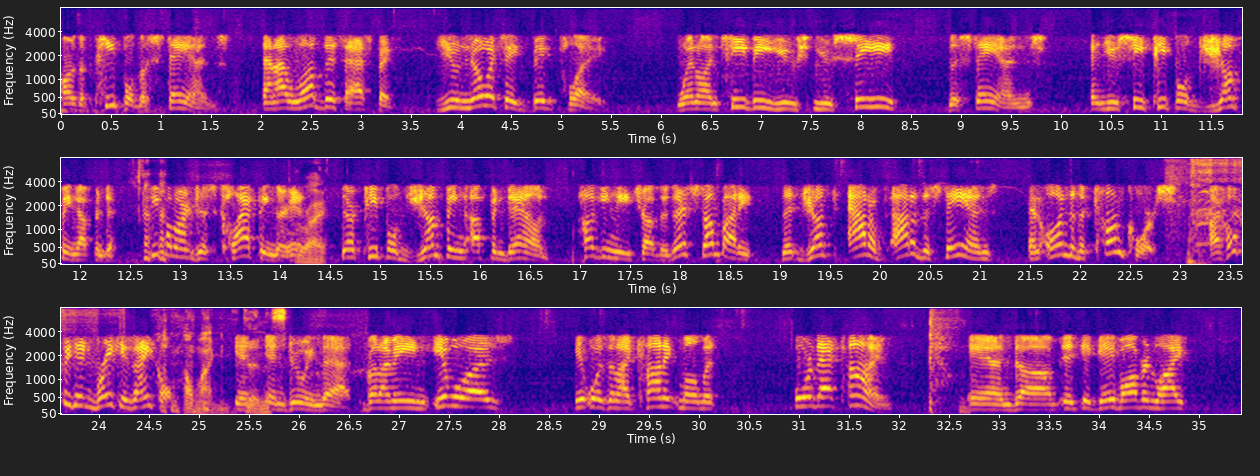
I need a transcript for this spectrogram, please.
are the people, the stands, and I love this aspect. You know it's a big play when on TV you you see the stands and you see people jumping up and down. People aren't just clapping their hands. Right. There are people jumping up and down, hugging each other. There's somebody that jumped out of out of the stands and onto the concourse. I hope he didn't break his ankle. oh my in, in doing that. But I mean, it was it was an iconic moment for that time, and um, it, it, gave Auburn life,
